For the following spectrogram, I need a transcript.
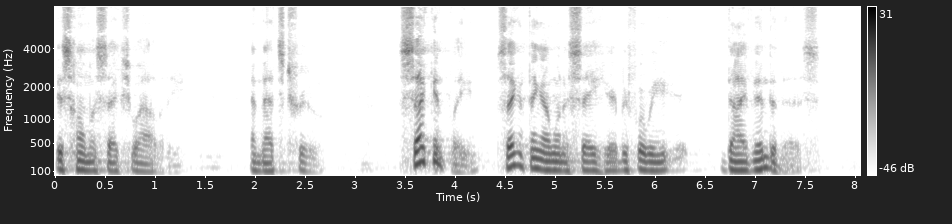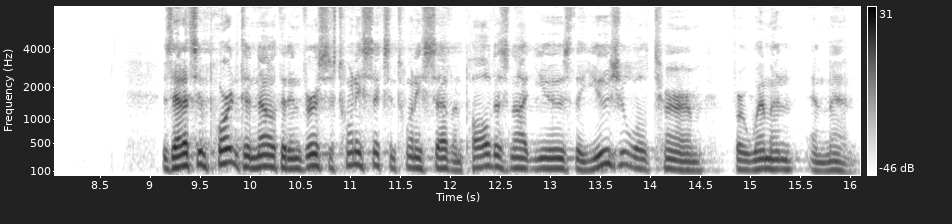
is homosexuality. And that's true. Secondly, second thing I want to say here before we dive into this is that it's important to note that in verses 26 and 27, Paul does not use the usual term for women and men.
